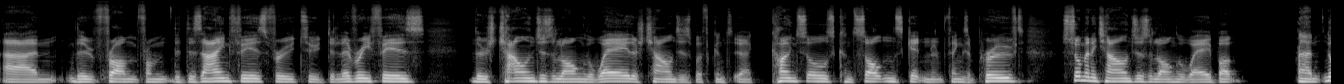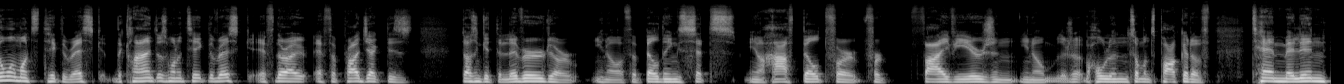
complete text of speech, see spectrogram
Um, the from from the design phase through to delivery phase, there's challenges along the way. There's challenges with con- uh, councils, consultants getting things approved. So many challenges along the way, but um, no one wants to take the risk. The client doesn't want to take the risk if there are, if a project is doesn't get delivered, or you know if the building sits you know half built for for five years, and you know there's a hole in someone's pocket of ten million.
